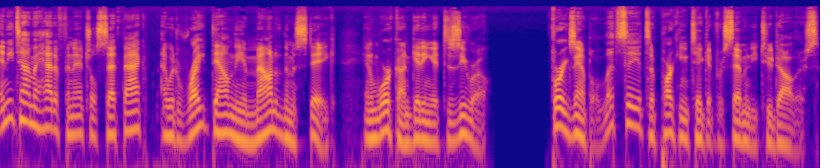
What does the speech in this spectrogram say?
Anytime I had a financial setback, I would write down the amount of the mistake and work on getting it to zero. For example, let's say it's a parking ticket for $72.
